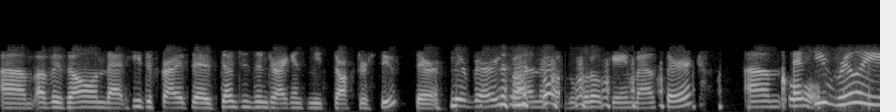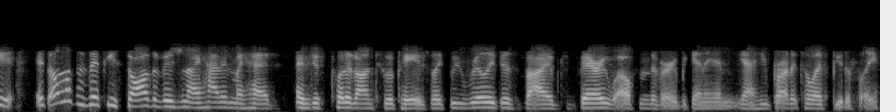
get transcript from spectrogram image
um, of his own that he describes as Dungeons and Dragons meets Doctor Seuss. They're they're very fun. They're called The Little Game Master. Um, And he really, it's almost as if he saw the vision I had in my head and just put it onto a page. Like we really just vibed very well from the very beginning. And yeah, he brought it to life beautifully.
